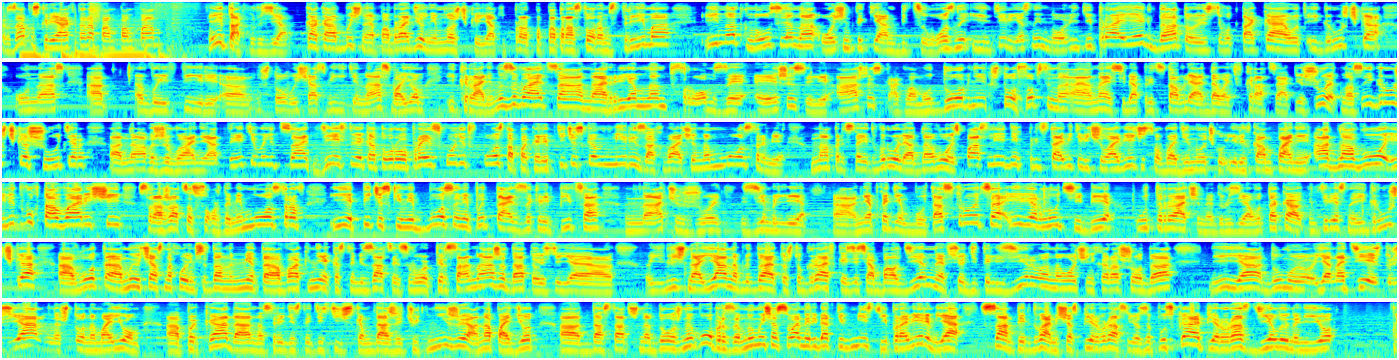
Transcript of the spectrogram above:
Запуск реактора, пам-пам-пам. Итак, друзья, как обычно я побродил немножечко я тут по, по просторам стрима и наткнулся на очень-таки амбициозный и интересный новенький проект, да, то есть вот такая вот игрушечка у нас а, в эфире, а, что вы сейчас видите на своем экране. Называется она Remnant from the Ashes или Ashes, как вам удобнее. Что, собственно, она из себя представляет, давайте вкратце опишу. Это у нас игрушечка-шутер на выживание от третьего лица, действие которого происходит в постапокалиптическом мире, захваченном монстрами. Нам предстоит в роли одного из последних представителей человечества в одиночку или в компании одного или двух товарищей сражаться с ордами монстров и эпическими боссами, пытаясь закрепиться на чужой земле. А, необходимо будет отстроиться и вернуть себе утраченное, друзья. Вот такая вот интересная игрушечка. А, вот а, мы сейчас находимся в данный момент а, в окне кастомизации своего персонажа, да, то есть я лично я наблюдаю то, что графика здесь обалденная, все детализировано очень хорошо, да, и я думаю, я надеюсь, друзья, что на моем а, ПК, да, на среднестатистическом, даже чуть ниже, она пойдет а, достаточно должным образом. Но мы сейчас с вами, ребятки, вместе и проверим. Я сам перед вами сейчас первый раз ее запускаю, первый раз делаю на нее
